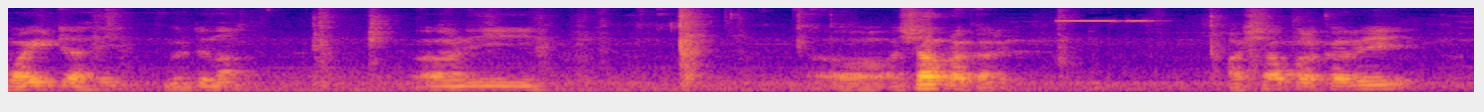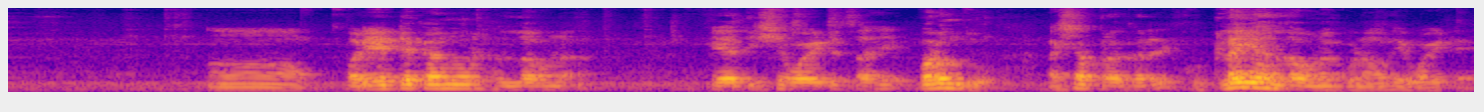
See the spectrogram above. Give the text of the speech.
वाईट आहे घटना. आणि अशा प्रकारे. अशा प्रकारे पर्यटकांवर हल्ला होणं हे अतिशय वाईटच आहे. परंतु अशा प्रकारे कुठलाही हल्ला होणं कोणावर हे वाईट आहे.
